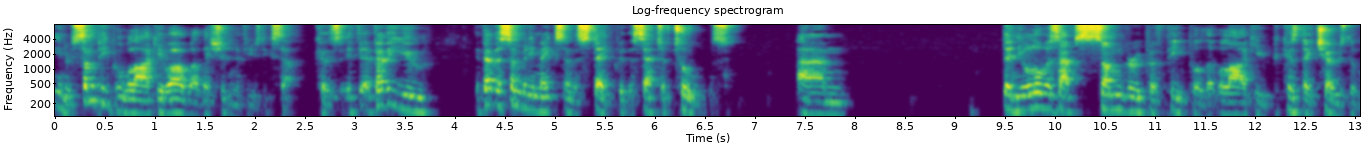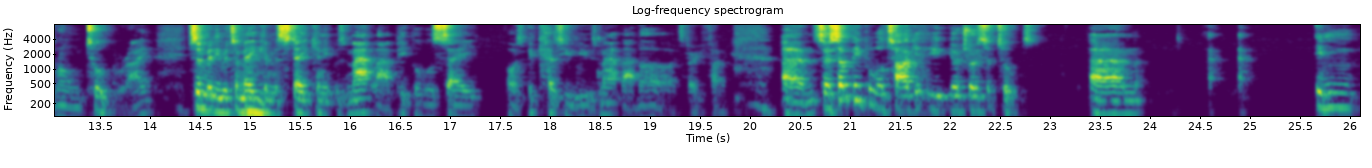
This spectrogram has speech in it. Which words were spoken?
you know some people will argue, oh well, they shouldn't have used Excel because if, if ever you if ever somebody makes a mistake with a set of tools, um, then you'll always have some group of people that will argue because they chose the wrong tool, right? If somebody were to make a mistake and it was MATLAB, people will say, oh, it's because you use MATLAB. Oh, it's very funny. Um, so some people will target your choice of tools. Um, in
